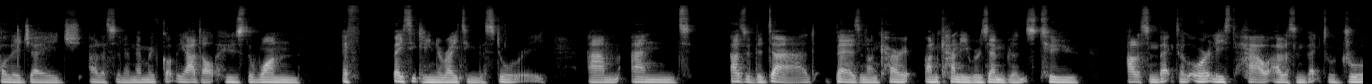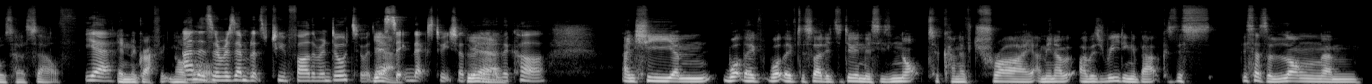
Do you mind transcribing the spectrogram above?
college age Alison, and then we've got the adult who's the one if basically narrating the story. Um, and as with the dad, bears an uncanny, uncanny resemblance to Alison Bechdel, or at least how Alison Bechdel draws herself Yeah. in the graphic novel. And there's a resemblance between father and daughter when they're Yeah. sitting next to each other in, Yeah. the, in the car. and she um what they've what they've decided to do in this is not to kind of try i mean i, I was reading about because this this has a long um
